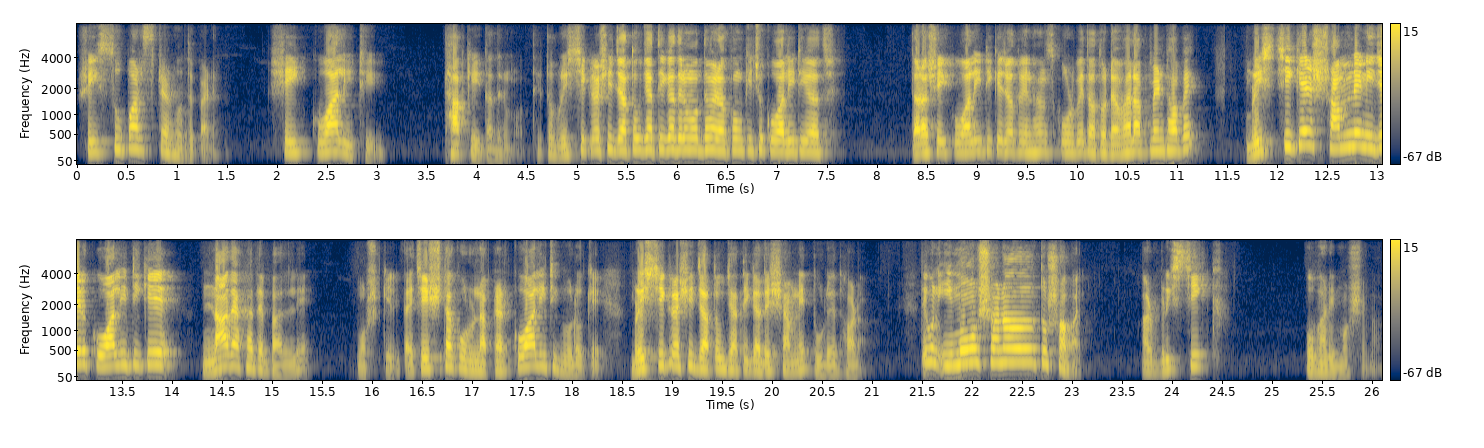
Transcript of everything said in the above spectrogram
সেই সুপারস্টার হতে পারে। সেই কোয়ালিটি থাকেই তাদের মধ্যে। তো বৃশ্চিক রাশি জাতক জাতিকাদের মধ্যে এরকম কিছু কোয়ালিটি আছে। তারা সেই কোয়ালিটিকে যত এনহান্স করবে, তত ডেভেলপমেন্ট হবে। বৃশ্চিকের সামনে নিজের কোয়ালিটিকে না দেখাতে পারলে মুশকিল। তাই চেষ্টা করুন আপনার কোয়ালিটিগুলোকে বৃশ্চিক রাশি জাতক জাতিকাদের সামনে তুলে ধরা। দেখুন, ইমোশনাল তো সবাই, আর বৃশ্চিক ওভার ইমোশনাল।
